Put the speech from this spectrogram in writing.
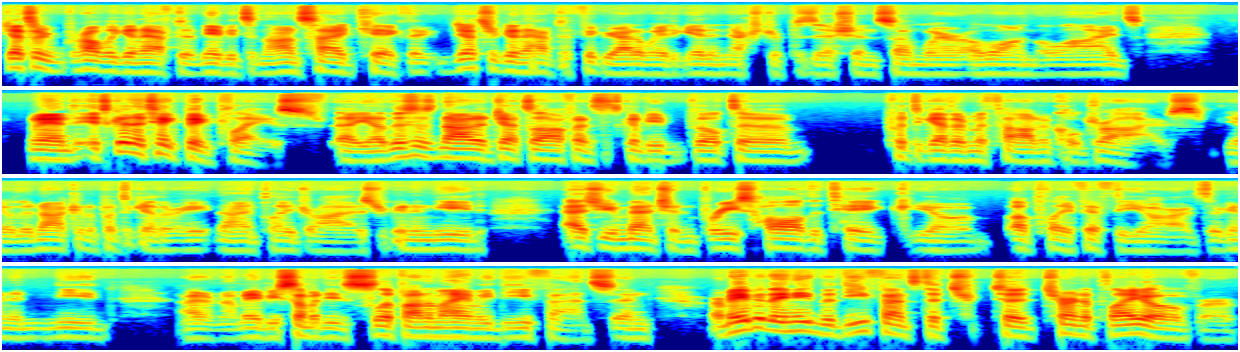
Jets are probably going to have to, maybe it's an onside kick. The Jets are going to have to figure out a way to get an extra position somewhere along the lines. And it's going to take big plays. Uh, you know, this is not a Jets offense that's going to be built to put together methodical drives. You know, they're not going to put together eight, nine play drives. You're going to need, as you mentioned, Breece Hall to take, you know, a play 50 yards. They're going to need, I don't know, maybe somebody to slip on the Miami defense. And, or maybe they need the defense to, to turn a play over.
